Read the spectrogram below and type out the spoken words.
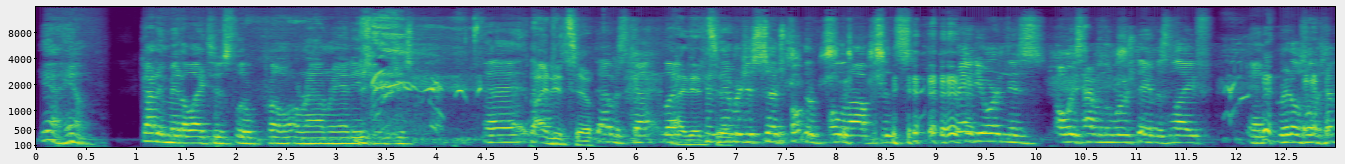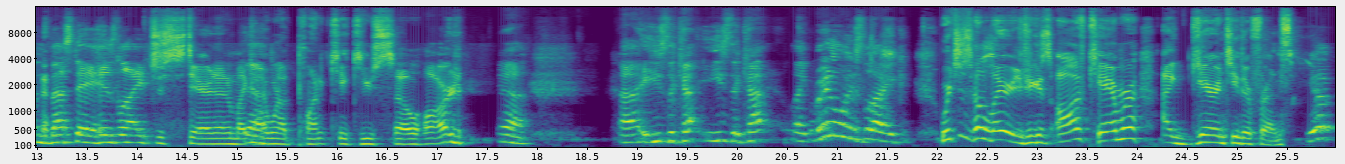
Yeah, him. Got to admit, I liked his little promo around Randy. Just, uh, I did too. That was kind of like because they were just such they're polar opposites. Randy Orton is always having the worst day of his life, and Riddle's always having the best day of his life. Just staring at him like Yeah. I want to punt kick you so hard. Yeah. Uh, he's the he's the ki- like Riddle is like Which is hilarious because off camera, I guarantee they're friends. yep,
